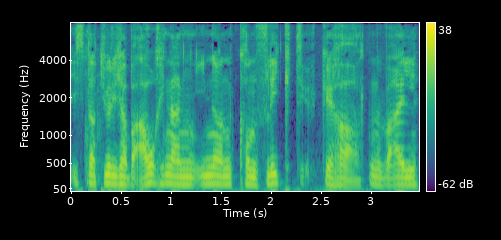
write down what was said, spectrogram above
ist natürlich aber auch in einen inneren Konflikt geraten, weil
